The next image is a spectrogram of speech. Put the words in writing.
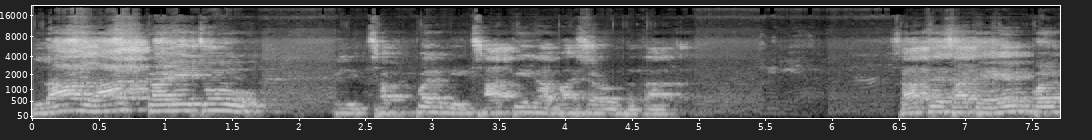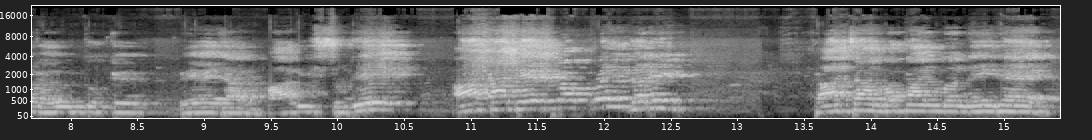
લાલ લાખ કાઢીશું. પેલી છપ્પનની છાતીના ભાષણો થતા હતા. સાથે સાથે એમ પણ કહ્યું હતું કે બે હજાર બાવીસ સુધી આખા દેશમાં કોઈ ગરીબ કાચા મકાનમાં નહીં રહે,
